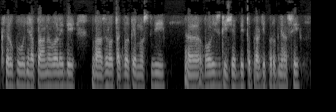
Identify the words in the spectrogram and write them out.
kterou původně naplánovali, by vázalo tak velké množství vojsk, že by to pravděpodobně asi Eh,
